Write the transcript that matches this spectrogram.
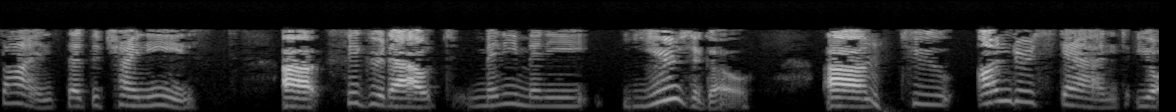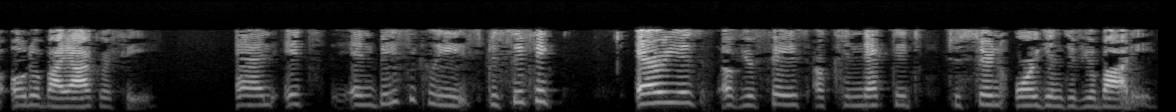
signs that the Chinese uh, figured out many, many years ago um, to understand your autobiography. And it's and basically specific areas of your face are connected to certain organs of your body.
